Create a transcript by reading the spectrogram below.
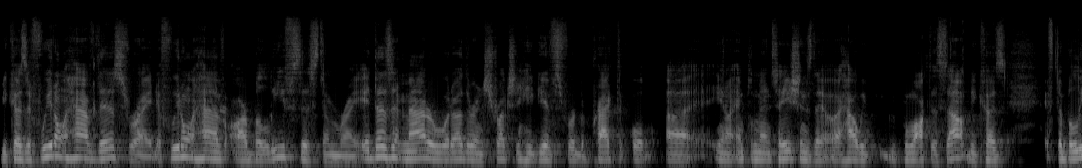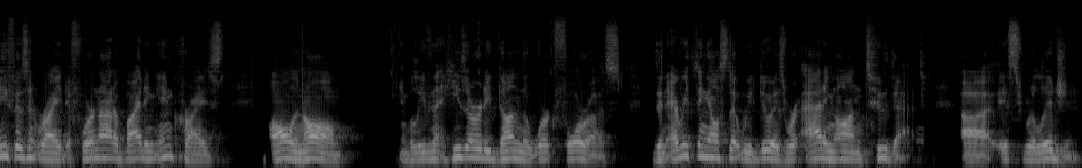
Because if we don't have this right, if we don't have our belief system right, it doesn't matter what other instruction he gives for the practical, uh, you know, implementations that uh, how we can walk this out. Because if the belief isn't right, if we're not abiding in Christ, all in all, and believing that He's already done the work for us, then everything else that we do is we're adding on to that uh, it's religion.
